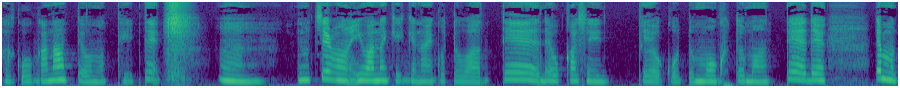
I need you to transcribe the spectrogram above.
書こうかなって思っていて、うん。もちろん言わなきゃいけないことはあって、で、おかしいって思うこともあって、で、でも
